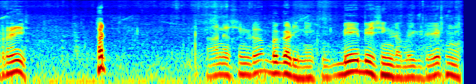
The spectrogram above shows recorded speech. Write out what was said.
રે હટ. આને શિંગડા બગાડી નાખ્યું. બે બે શિંગડા બગડ્યા, એક નહીં.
